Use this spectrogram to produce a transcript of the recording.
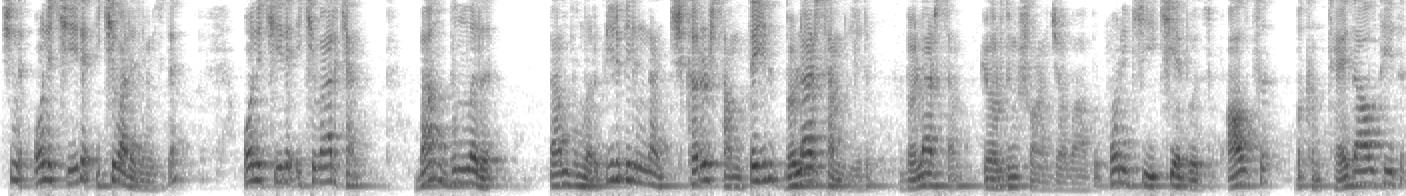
Şimdi 12 ile 2 var elimizde. 12 ile 2 varken ben bunları ben bunları birbirinden çıkarırsam değil bölersem diyelim. Bölersem gördüm şu an cevabı. 12'yi 2'ye böldüm. 6. Bakın T de 6 idi.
